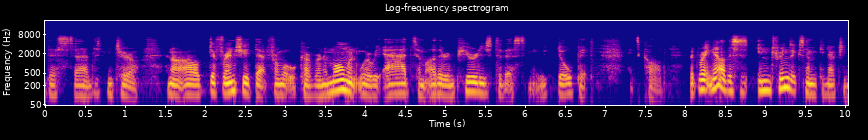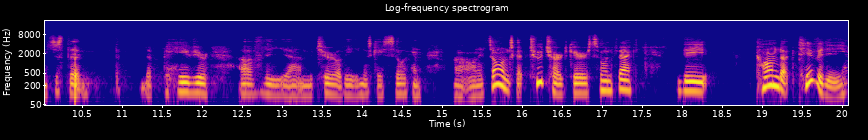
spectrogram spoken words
this, uh, this material. And I'll, differentiate that from what we'll cover in a moment where we add some other impurities to this. We dope it, it's called. But right now this is intrinsic semiconduction. It's just the, the, the behavior of the uh, material, the, in this case silicon, uh, on its own. It's got two charge carriers. So in fact, the conductivity,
